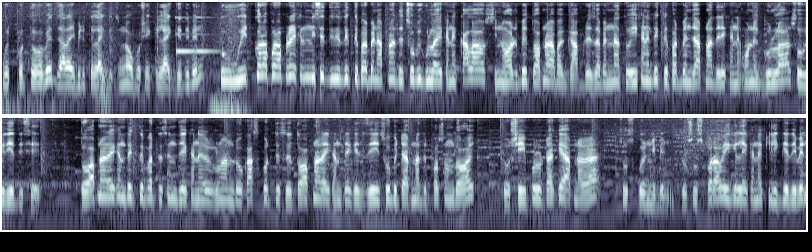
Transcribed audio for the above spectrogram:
ওয়েট করতে হবে। যারা এই ভিডিওতে লাইক দিচ্ছেন না, অবশ্যই একটি লাইক দিয়ে দিবেন। তো ওয়েট করার পর আপনারা এখানে নিচের দিকে দেখতে পারবেন আপনাদের ছবিগুলো এখানে কালা চিহ্ন আসবে। তো আপনারা আবার গাবড়ে যাবেন না। তো এখানে দেখতে পারবেন যে আপনাদের এখানে অনেকগুলা ছবি দিয়ে দিছে। তো আপনারা এখানে দেখতে পারতেছেন যে এখানে রোনাল্ডো কাজ করতেছে। তো আপনারা এখান থেকে যেই ছবিটা আপনাদের পছন্দ হয়, তো সেই পুরোটাকে আপনারা চুজ করে নেবেন। তো চুজ করা হয়ে গেলে এখানে ক্লিক দিয়ে দিবেন।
